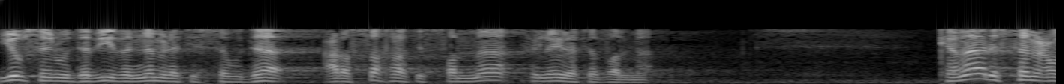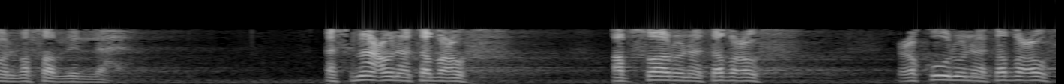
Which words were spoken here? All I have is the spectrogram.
يبصر دبيب النملة السوداء على الصخرة الصماء في الليلة الظلماء كمال السمع والبصر لله. أسماعنا تضعف أبصارنا تضعف عقولنا تضعف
